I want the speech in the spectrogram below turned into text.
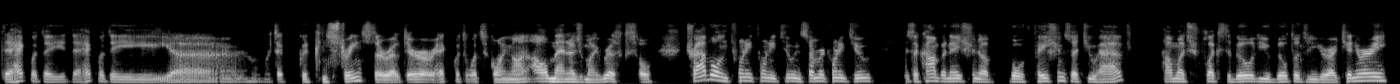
the heck with the the heck with the uh, with the good constraints that are out there or heck with what's going on. I'll manage my risks. So travel in 2022 and summer 22 is a combination of both patience that you have how much flexibility you built into your itinerary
